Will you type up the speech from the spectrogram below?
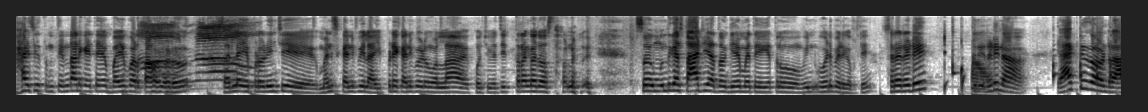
గాయస్ ఇతను తినడానికి అయితే భయపడతా ఉన్నాడు. సర్లే ఇప్పుడు నుంచి మనిషి కనిపించలే ఇప్పుడే కనిపించడం వల్ల కొంచెం విచిత్రంగా చూస్తా ఉన్నాడు. సో ముందుగా స్టార్ట్ చేద్దాం గేమ్ అయితే ఇతను విన్ ఓడిపోయాడు కాబట్టి. సరే రెడీ? రెడీనా? యాక్టివ్గా ఉండరా?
